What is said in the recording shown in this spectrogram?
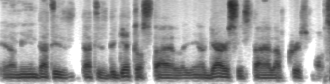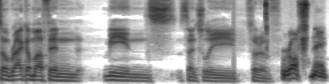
You know I mean? That is that is the ghetto style, you know, garrison style of Christmas. So ragamuffin means essentially sort of Roughneck,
